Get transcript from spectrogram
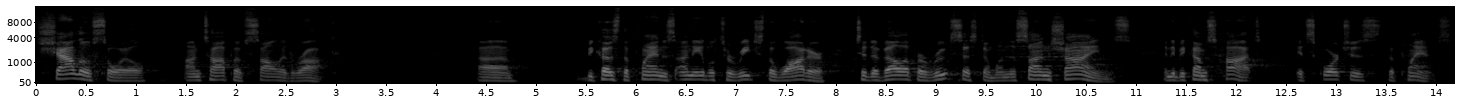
shallow soil on top of solid rock. Uh, because the plant is unable to reach the water to develop a root system when the sun shines and it becomes hot, it scorches the plant.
